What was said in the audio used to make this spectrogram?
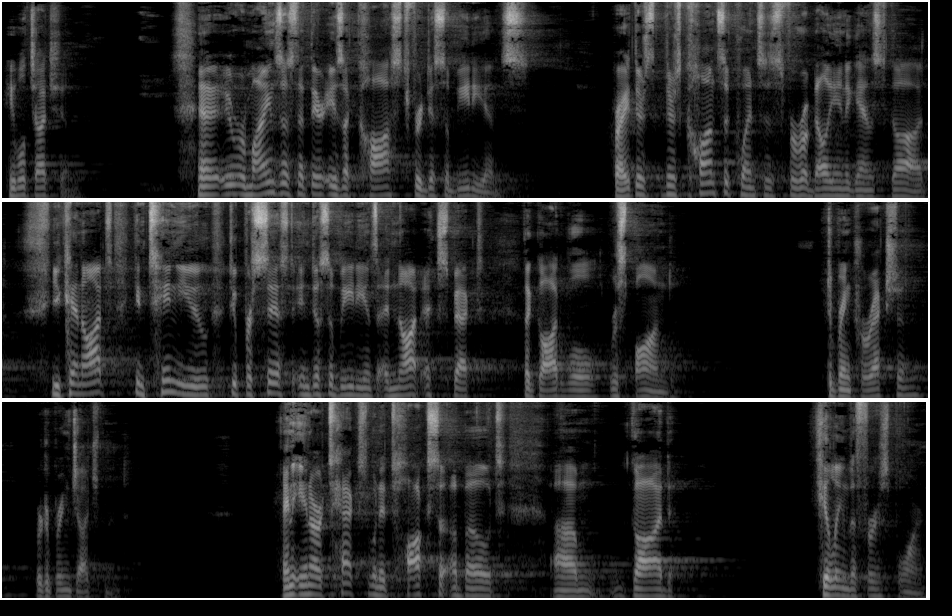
He will judge him. And it reminds us that there is a cost for disobedience, right? There's, there's consequences for rebellion against God. You cannot continue to persist in disobedience and not expect that God will respond to bring correction or to bring judgment. And in our text, when it talks about um, God killing the firstborn,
